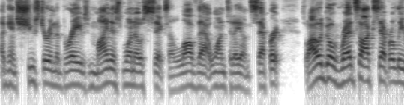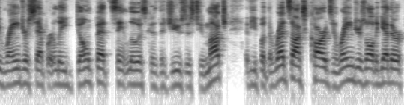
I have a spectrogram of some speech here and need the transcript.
against Shuster and the Braves minus 106. I love that one today on separate. So I would go Red Sox separately, Rangers separately. Don't bet St. Louis because the juice is too much. If you put the Red Sox cards and Rangers all together,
